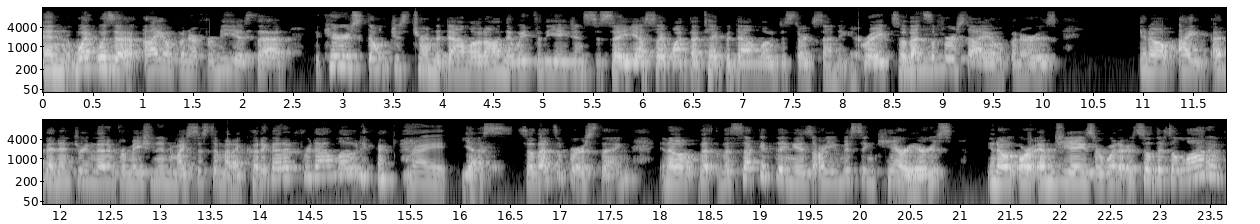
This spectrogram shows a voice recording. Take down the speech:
And what was a eye opener for me is that the carriers don't just turn the download on; they wait for the agents to say, "Yes, I want that type of download" to start sending it. Right. So mm-hmm. that's the mm-hmm. first eye opener. Is you know, I, I've been entering that information into my system and I could have got it for download. right. Yes. So that's the first thing. You know, the, the second thing is, are you missing carriers, you know, or MGAs or whatever? So there's a lot of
